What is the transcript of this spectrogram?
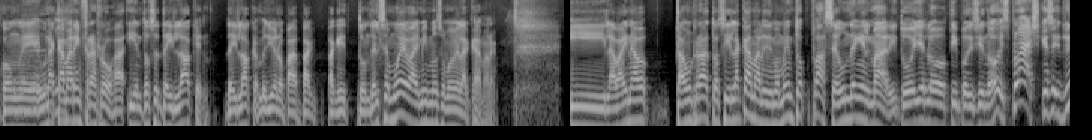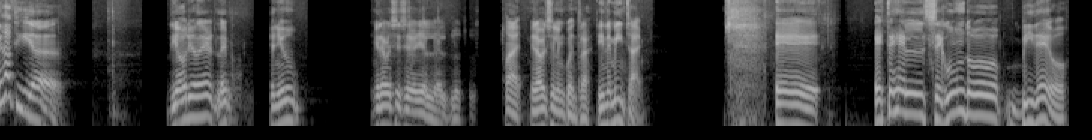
con eh, una cámara infrarroja y entonces they lock him. They lock him, you know, para que donde él se mueva, ahí mismo se mueve la cámara. Y la vaina está un rato así en la cámara y de momento ¡pah! se hunde en el mar y tú oyes los tipos diciendo, oh, splash, ¿qué sé? Do you have the, uh, the audio there? Let- can you... Mira a ver si se oye el, Bluetooth. Right, mira a ver si lo encuentra. In the meantime. Eh, este es el segundo video,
